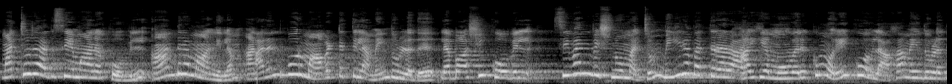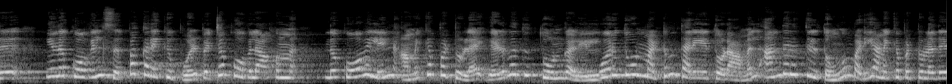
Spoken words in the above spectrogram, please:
மற்றொரு அதிசயமான கோவில் ஆந்திர மாநிலம் அனந்தபூர் மாவட்டத்தில் அமைந்துள்ளது. லபாஷி கோவில் சிவன் விஷ்ணு மற்றும் வீரபத்திரர் ஆகிய மூவருக்கும் ஒரே கோவிலாக அமைந்துள்ளது. இந்த கோவில் சிற்பக்கலைக்கு புகழ்பெற்ற கோவிலாகும். இந்த கோவிலின் அமைக்கப்பட்டுள்ள எழுபது தூண்களில் ஒரு தூண் மட்டும் தரையை தொடாமல் அந்தரத்தில் தொங்கும்படி அமைக்கப்பட்டுள்ளது.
